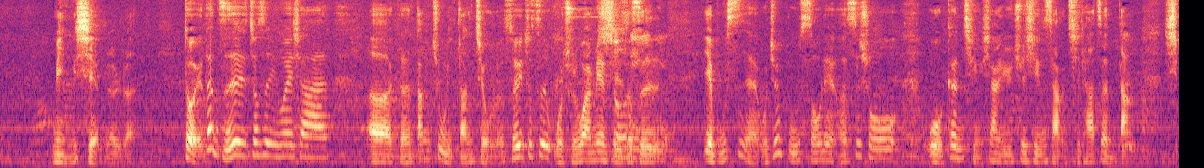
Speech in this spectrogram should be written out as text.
明显的人，对，但只是就是因为现在呃，可能当助理当久了，所以就是我觉得外面其实就是也不是哎、我觉得不是收敛，而是说我更倾向于去欣赏其他政党，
